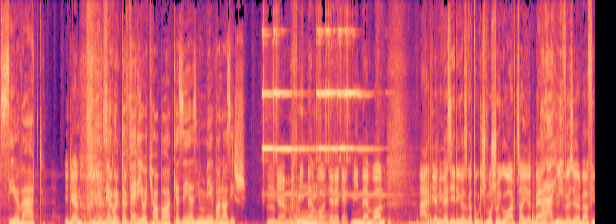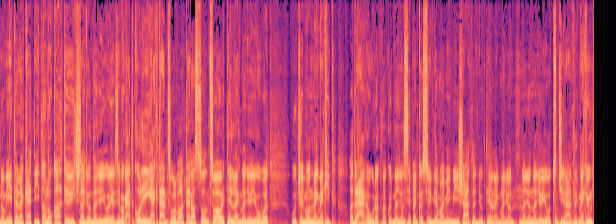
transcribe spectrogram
szilvát, Igen? de ott a Feri, hogyha a bal kezéhez nyúl, még van az is. Igen. Minden van, gyerekek, minden van. Árpi, ami vezérigazgatónk is mosolygó arccal jött be, Talán üdvözöl be a finom ételeket, italokat, ő is nagyon-nagyon jól érzi magát, kollégák táncolva a teraszon, szóval, hogy tényleg nagyon jó volt. Úgyhogy mondd meg nekik, a drága uraknak, hogy nagyon szépen köszönjük, de majd még mi is átadjuk, tényleg nagyon- nagyon-nagyon jót csináltak nekünk.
